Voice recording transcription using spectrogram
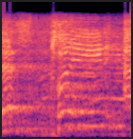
that's played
